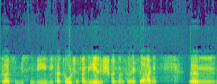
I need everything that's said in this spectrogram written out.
vielleicht so ein bisschen wie, wie katholisch-evangelisch, könnte man vielleicht sagen. Ähm,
